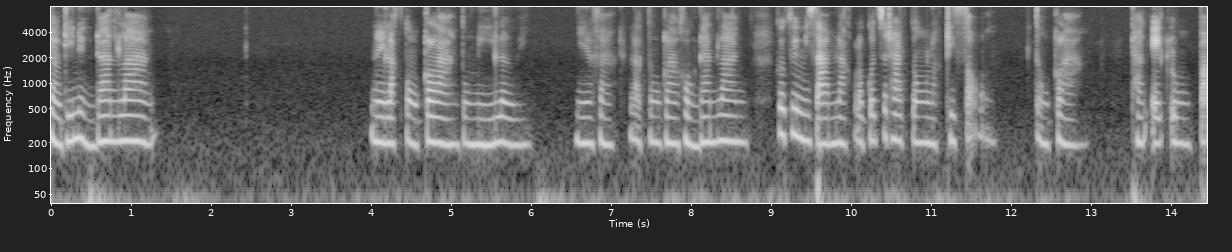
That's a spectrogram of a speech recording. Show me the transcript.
แถวที่ 1 ด้านล่าง ในหลักตรงกลางตรงนี้เลย นี่นะคะ หลักตรงกลางของด้านล่าง ก็คือมี 3 หลักเราก็จะถักตรงหลักที่ 2 ตรงกลางถัก x ลงไป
